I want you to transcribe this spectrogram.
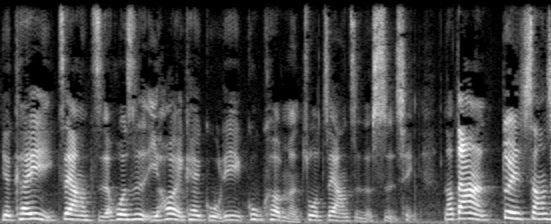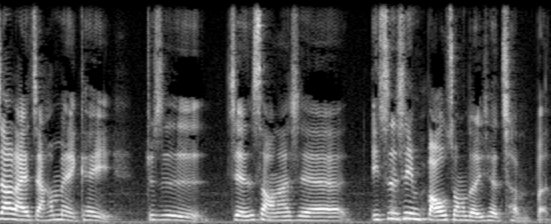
也可以这样子，或是以后也可以鼓励顾客们做这样子的事情。那当然，对商家来讲，他们也可以就是。减少那些一次性包装的一些成本，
